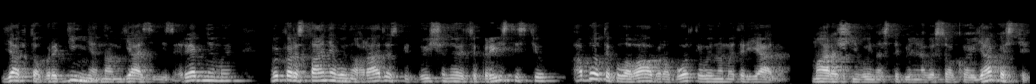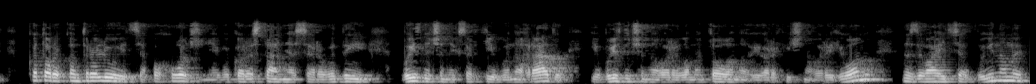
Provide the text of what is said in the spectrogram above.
як то бродіння на м'язі із гребнями, використання винограду з підвищеною цукристістю або теплова обробка виноматеріалів. Марочні вина стабільно високої якості, в яких контролюється походження і використання сировини визначених сортів винограду і визначеного регламентованого географічного регіону, називаються винами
